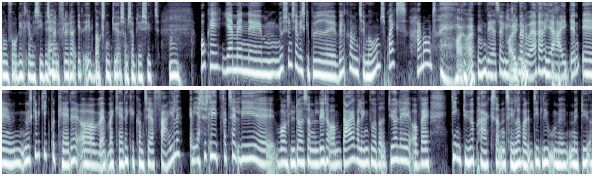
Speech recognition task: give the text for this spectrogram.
nogle fordele, kan man sige, hvis ja. man flytter et, et voksen dyr, som så bliver sygt. Mm. Okay, jamen øh, nu synes jeg, vi skal byde øh, velkommen til Mogens Brix. Hej Mogens. Hej, hej. det er så hyggeligt, når du er her. Ja, hej igen. Øh, nu skal vi kigge på katte, og hvad, hvad katte kan komme til at fejle. Jeg synes lige, fortæl lige øh, vores lyttere sådan lidt om dig, hvor længe du har været dyrlæge, og hvad din dyrepark sådan tæller, hvad dit liv med, med dyr.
